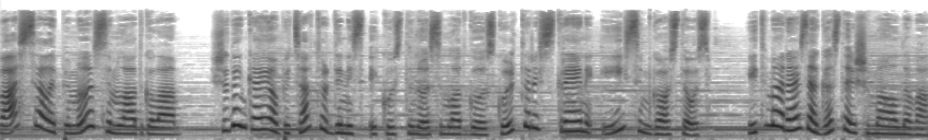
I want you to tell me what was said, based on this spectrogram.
Vasarī pie mums Latvijā. Šodien, kā jau pēc ceturtdienas, ikustinosim Latvijas kultūras skrēni īsim gastos. Itamā reizē gastējuši Malnavā,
